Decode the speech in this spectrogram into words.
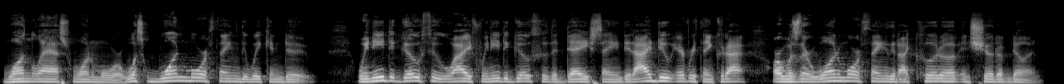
one last one more. What's one more thing that we can do? We need to go through life. We need to go through the day saying, Did I do everything? Could I, or was there one more thing that I could have and should have done?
